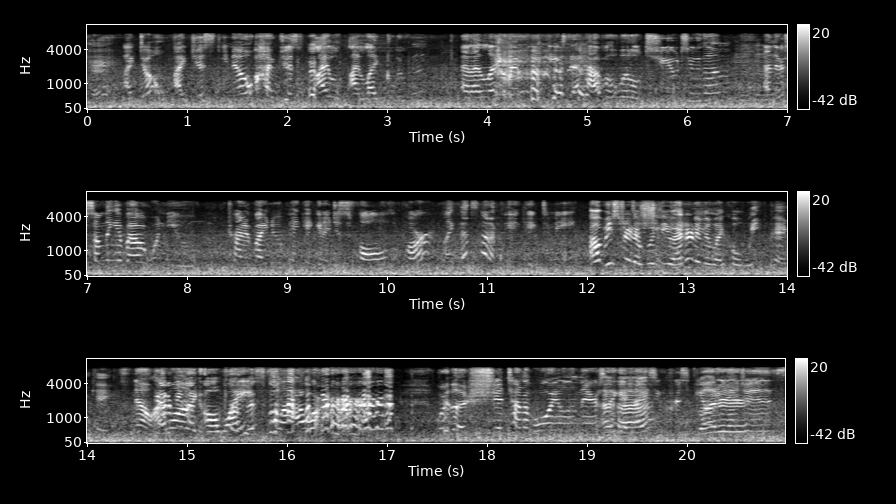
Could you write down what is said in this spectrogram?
Okay. I don't. I just, you know, I'm just, I, I like gluten, and I like pancakes that have a little chew to them. Mhm. And there's something about when you try to bite into a pancake and it just falls apart. Like that's not a pancake to me. I'll be straight up with you. I don't even like whole wheat pancakes. No, it's I want be like all white flour with a shit ton of oil in there so they get Uh-huh. nice and crispy Butter. on the edges.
